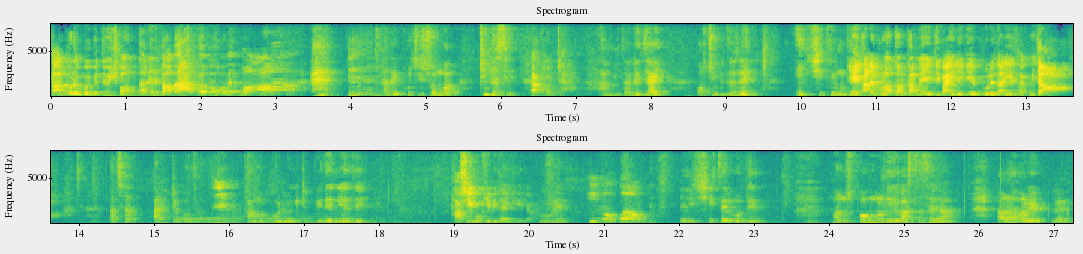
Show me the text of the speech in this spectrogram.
তারপরে হইবি তুই সন্তানের বাবা আর তবু হবে মা? হ্যাঁ? তাহলে খুশির সংবাদ ঠিক আছে। এখন যা। আমি তাহলে যাই অসুবিধা নেই। এই শীতের মধ্যে এখানে খোলার দরকার নেই তুই বাইরে গিয়ে খুলে দাঁড়িয়ে থাকবি যা! আচ্ছা আরেকটা কথা। আমার বলল একটু বিদে নিয়ে যাই। হাসি মুখে বিদায় নিয়ে যা। কি গো কও। এই শীতের মধ্যে মানুষ কম্বল দিয়ে বাঁচতেছে না। আর আমার লেন্ট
